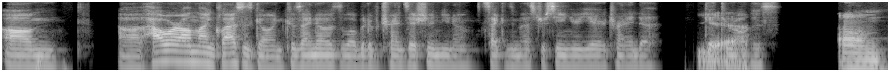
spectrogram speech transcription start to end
Um uh, how are online classes going? Because I know it's a little bit of a transition, you know, second semester, senior year, trying to get yeah. through all this. Um,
